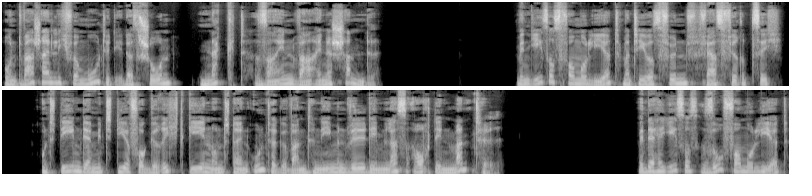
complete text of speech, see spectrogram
Und wahrscheinlich vermutet ihr das schon, nackt sein war eine Schande. Wenn Jesus formuliert, Matthäus 5, Vers 40, und dem, der mit dir vor Gericht gehen und dein Untergewand nehmen will, dem lass auch den Mantel. Wenn der Herr Jesus so formuliert,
